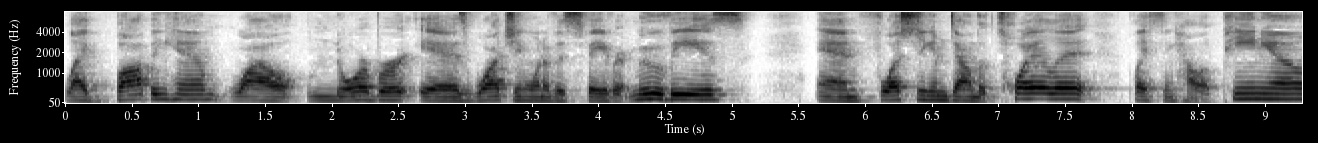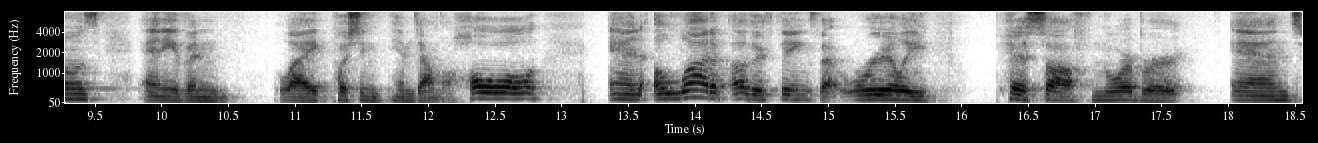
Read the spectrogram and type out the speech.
Like bopping him while Norbert is watching one of his favorite movies, and flushing him down the toilet, placing jalapenos, and even like pushing him down the hole, and a lot of other things that really piss off Norbert. And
